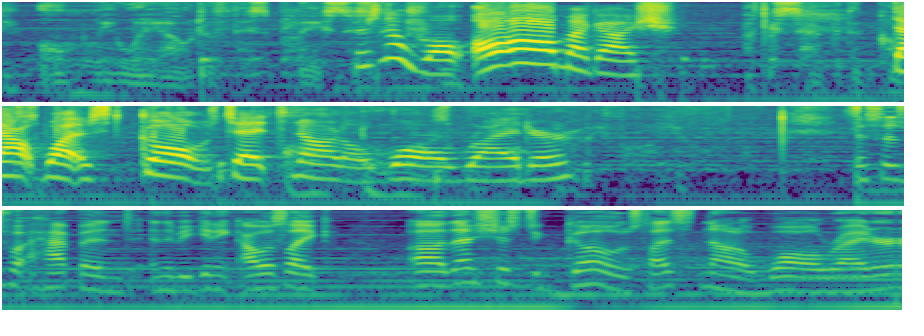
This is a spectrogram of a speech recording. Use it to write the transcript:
The only way out of this place There's is no the wall. Oh my gosh. Accept the That was Ghost. It's not a Walrider. open before you. This is what happened in the beginning. I was like, uh, that's just a ghost. That's not a Walrider.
